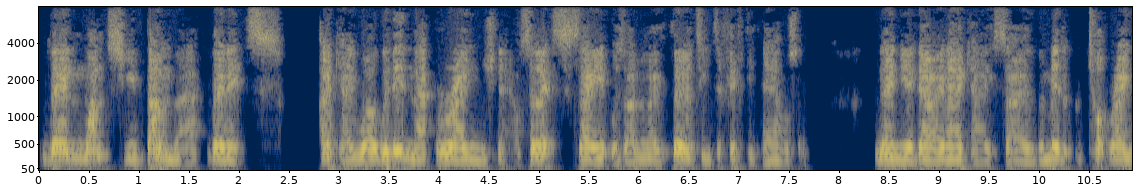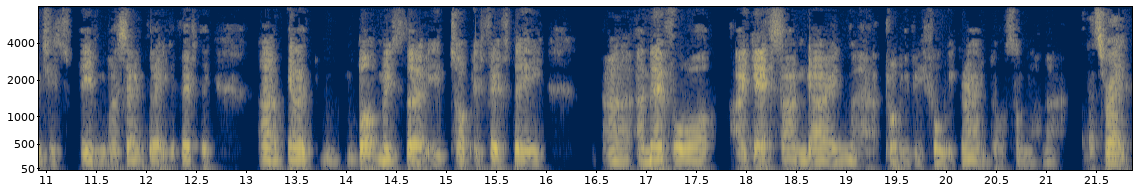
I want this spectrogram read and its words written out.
then once you've done that, then it's okay. Well, within that range now. So let's say it was I don't know thirty to fifty thousand. Then you're going okay. So the top range is even by saying thirty to fifty. Um, you know, bottom is thirty, top is fifty, uh, and therefore I guess I'm going uh, probably be forty grand or something like that. That's right.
